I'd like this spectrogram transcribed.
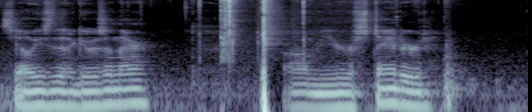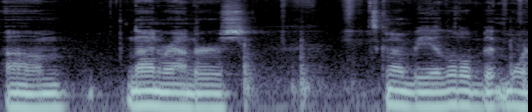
see how easy that goes in there? Um, your standard um, 9 rounders, it's going to be a little bit more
